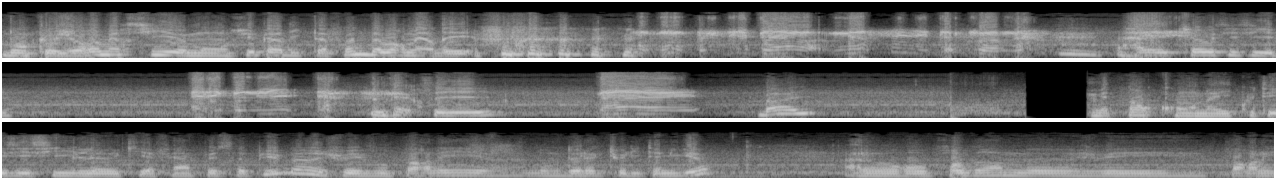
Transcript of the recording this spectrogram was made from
Donc euh, je remercie euh, mon super dictaphone d'avoir merdé. Super, merci Dictaphone. Allez, ciao Cécile. Allez, bonne nuit. Merci. Bye. Bye. Maintenant qu'on a écouté Cécile euh, qui a fait un peu sa pub, je vais vous parler euh, donc de l'actualité Amiga. Alors au programme, euh, je vais parler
